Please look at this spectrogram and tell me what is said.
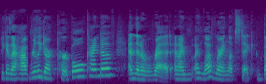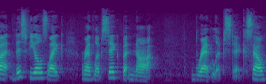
because I have really dark purple kind of and then a red. And I I love wearing lipstick, but this feels like red lipstick but not red lipstick. So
